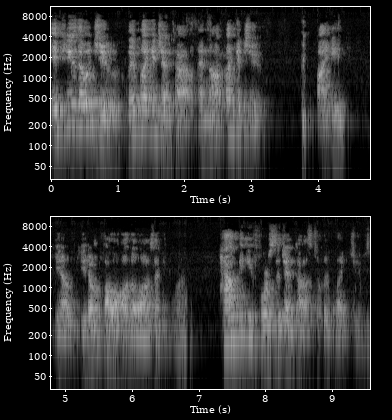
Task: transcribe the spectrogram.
If you, though a Jew, live like a Gentile and not like a Jew, i.e., you know, you don't follow all the laws anymore, how can you force the Gentiles to live like Jews?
